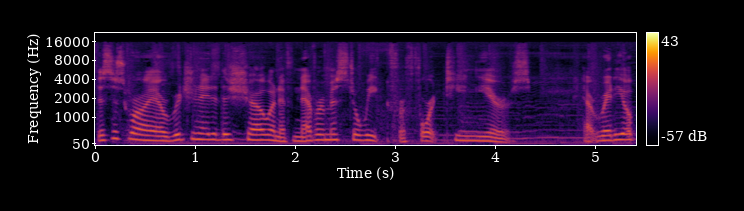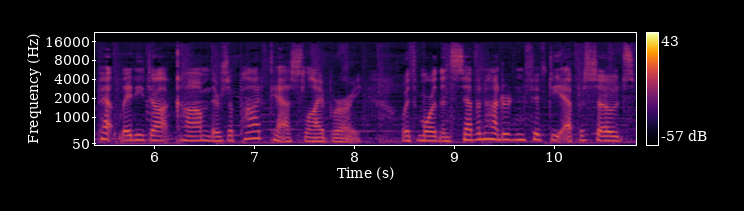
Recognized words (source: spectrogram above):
This is where I originated the show and have never missed a week for 14 years. At radiopetlady.com, there's a podcast library with more than 750 episodes,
